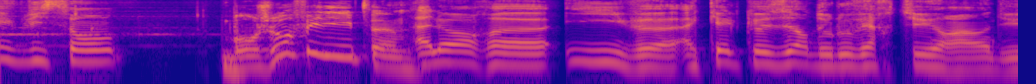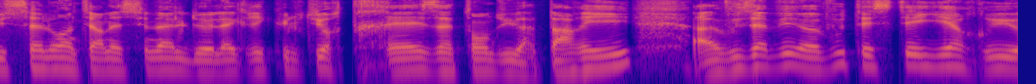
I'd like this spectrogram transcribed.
Yves Blisson. Bonjour Philippe. Alors euh, Yves, à quelques heures de l'ouverture hein, du Salon international de l'agriculture très attendu à Paris, euh, vous avez euh, vous testé hier rue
